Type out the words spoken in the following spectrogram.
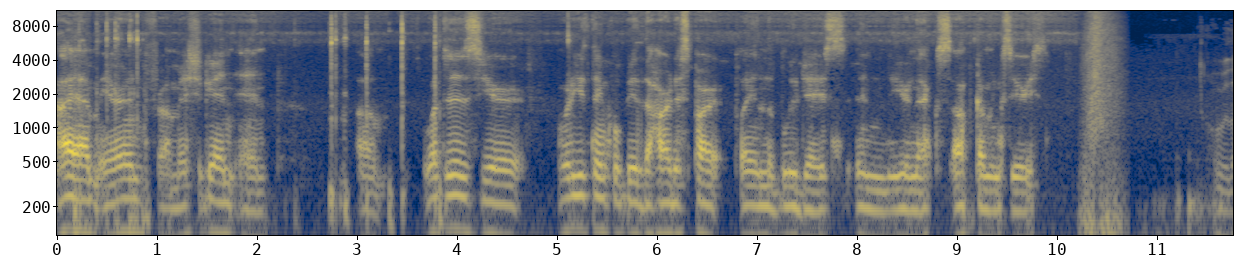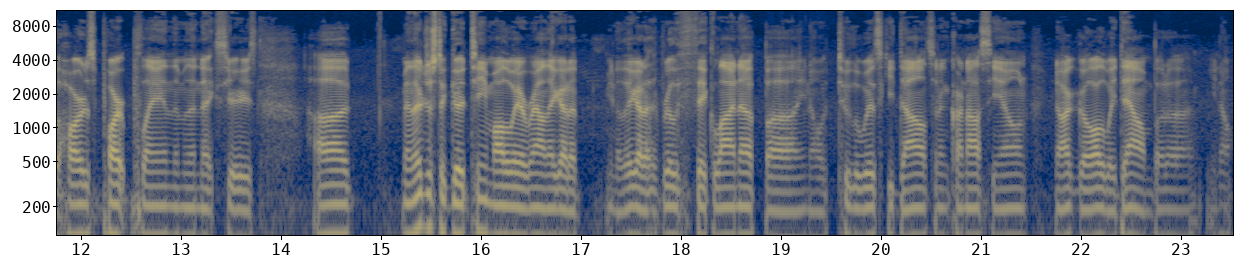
Hi, I'm Aaron from Michigan. And um, what is your what do you think will be the hardest part playing the Blue Jays in your next upcoming series? Oh, the hardest part playing them in the next series. Uh, man, they're just a good team all the way around. They got a you know they got a really thick lineup. Uh, you know, Tulowitzki, Donaldson, and Encarnacion. You know, I could go all the way down, but uh, you know,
